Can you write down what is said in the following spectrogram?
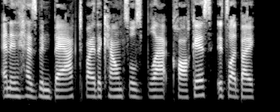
and it has been backed by the council's black caucus. It's led by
